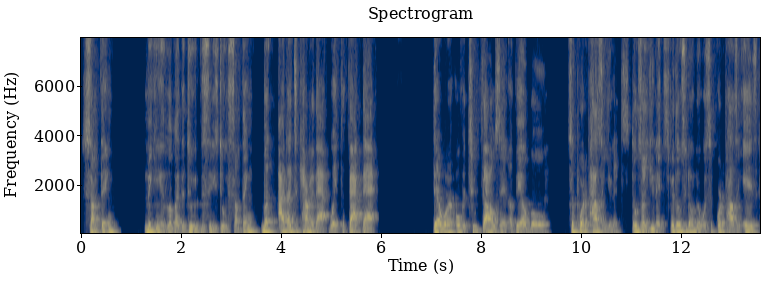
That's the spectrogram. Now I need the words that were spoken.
something, making it look like the do, the city's doing something. But I'd like to counter that with the fact that there were over 2,000 available supportive housing units. Those are units, for those who don't know what supportive housing is,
